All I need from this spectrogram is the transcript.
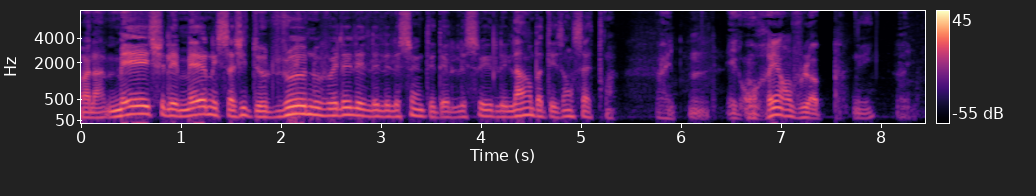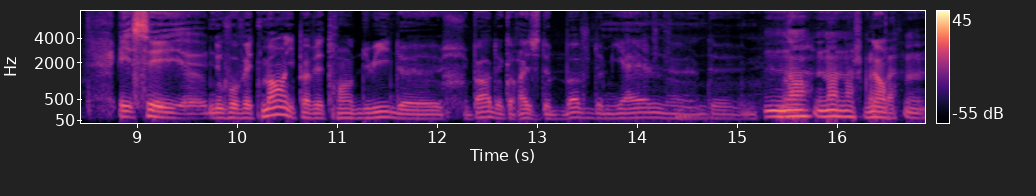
Voilà. Mais chez les mères, il s'agit de renouveler les, les, les, les, les, les lampes des ancêtres. Oui. Hmm. Et on réenveloppe. Oui. Et ces euh, nouveaux vêtements, ils peuvent être enduits de, je sais pas, de graisse de bœuf, de miel, euh, de... Non, non, non, je crois pas. Hmm.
